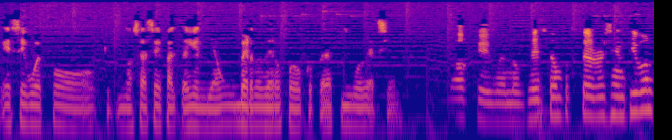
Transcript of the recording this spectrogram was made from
ese hueco que nos hace falta hoy en día, un verdadero juego cooperativo de acción. Ok, bueno, pues está un poquito de Resident Evil.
